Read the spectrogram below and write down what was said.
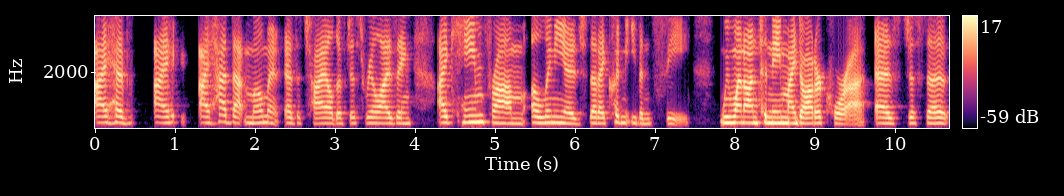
I have I I had that moment as a child of just realizing I came from a lineage that I couldn't even see. We went on to name my daughter Cora as just a,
